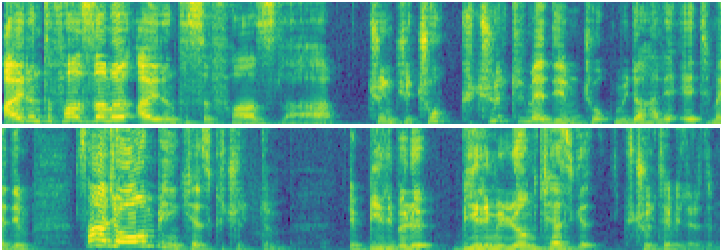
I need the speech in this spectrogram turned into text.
Ayrıntı fazla mı? Ayrıntısı fazla. Çünkü çok küçültmedim, çok müdahale etmedim. Sadece 10 bin kez küçülttüm. E 1 bölü 1 milyon kez küçültebilirdim.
